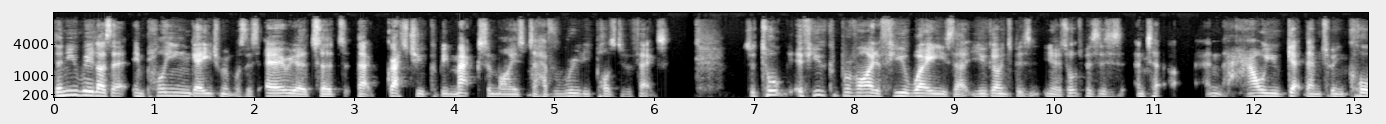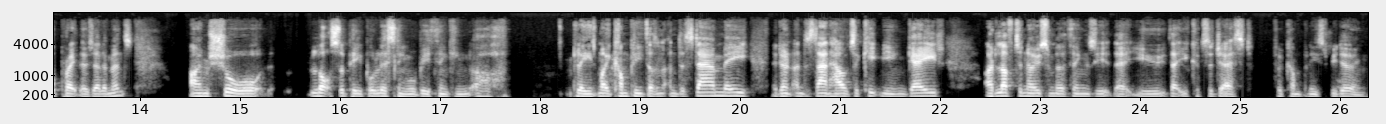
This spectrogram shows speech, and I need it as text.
Then you realized that employee engagement was this area to, to that gratitude could be maximized to have really positive effects. So talk if you could provide a few ways that you go into business, you know, talk to businesses and to, and how you get them to incorporate those elements. I'm sure lots of people listening will be thinking, "Oh, please, my company doesn't understand me. They don't understand how to keep me engaged." I'd love to know some of the things that you that you could suggest for companies to be doing.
